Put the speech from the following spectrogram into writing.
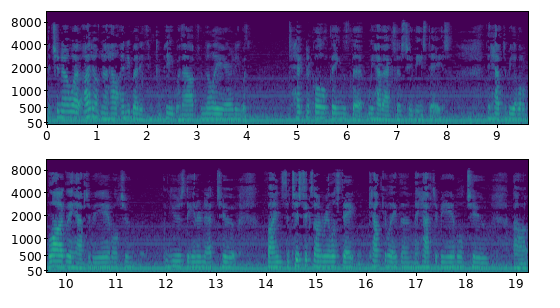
But you know what? I don't know how anybody can compete without familiarity with technical things that we have access to these days. They have to be able to blog, they have to be able to use the internet to find statistics on real estate, calculate them. They have to be able to um,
